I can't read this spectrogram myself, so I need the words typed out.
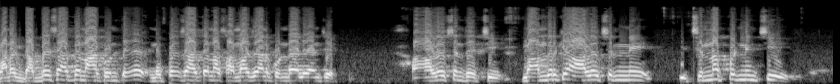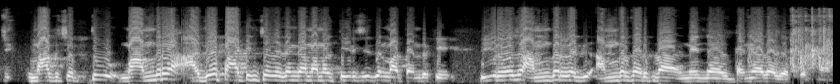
మనకు డెబ్బై శాతం నాకుంటే ముప్పై శాతం నా సమాజానికి ఉండాలి అని చెప్పి ఆ ఆలోచన తెచ్చి మా అందరికీ ఆలోచనని చిన్నప్పటి నుంచి మాకు చెప్తూ మా అందరూ అదే పాటించే విధంగా మమ్మల్ని తీర్చిదిద్దిన మా తండ్రికి ఈ రోజు అందరి దగ్గర అందరి తరఫున నేను ధన్యవాదాలు చెప్తున్నాను.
